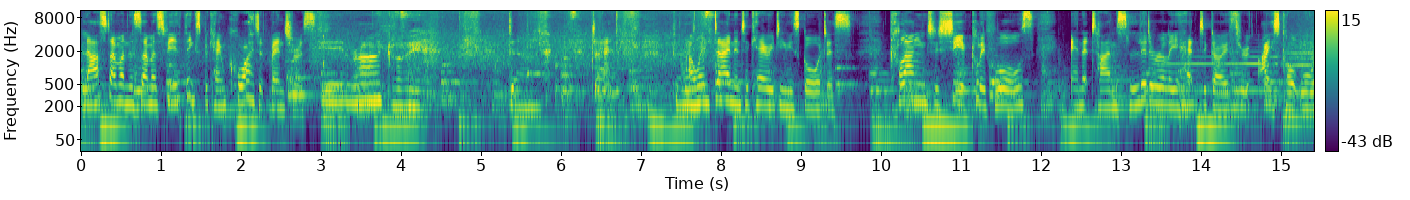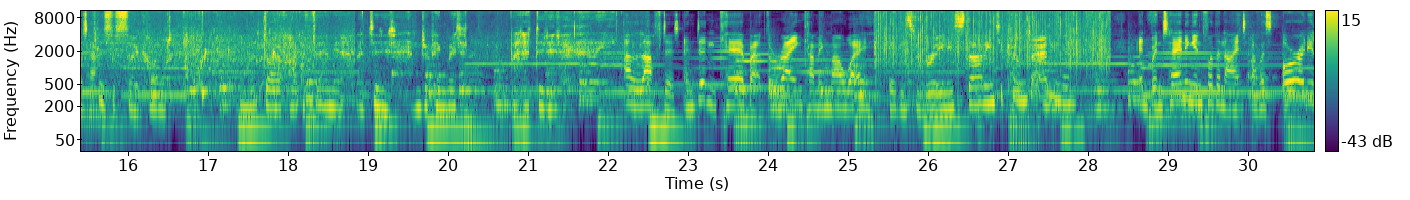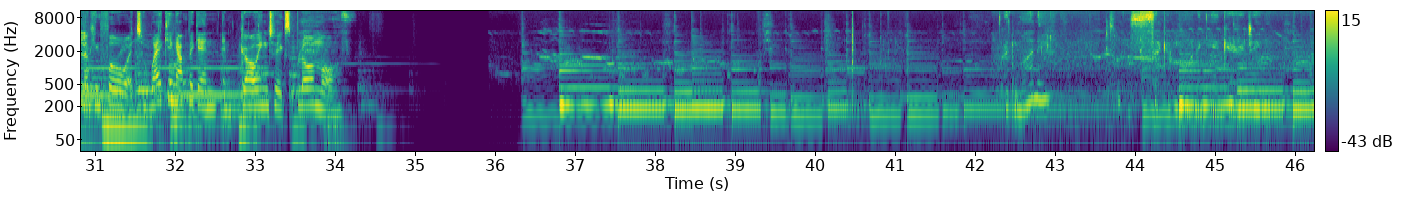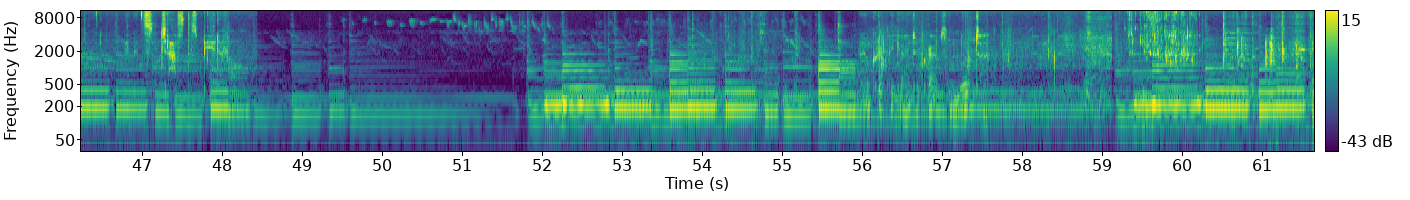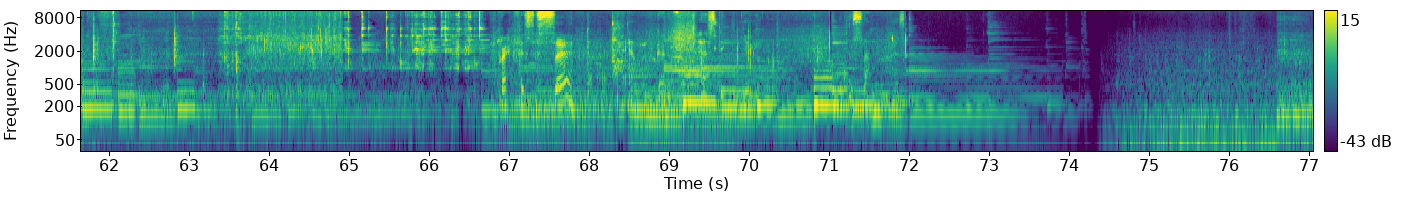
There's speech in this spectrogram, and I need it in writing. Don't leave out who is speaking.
Speaker 1: Last time on the Summer Sphere, things became quite adventurous.
Speaker 2: Here I go. Down, down, down.
Speaker 1: I went down into Karijini's Gorges, clung to sheer cliff walls, and at times literally had to go through ice cold water.
Speaker 2: This is so cold. I'm gonna die of hypothermia. I did it. I'm dripping wet, but I did it.
Speaker 1: I loved it and didn't care about the rain coming my way.
Speaker 2: It is really starting to come down.
Speaker 1: And when turning in for the night, I was already looking forward to waking up again and going to explore more.
Speaker 2: Breakfast is served, and we've got a fantastic view of the sunrise.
